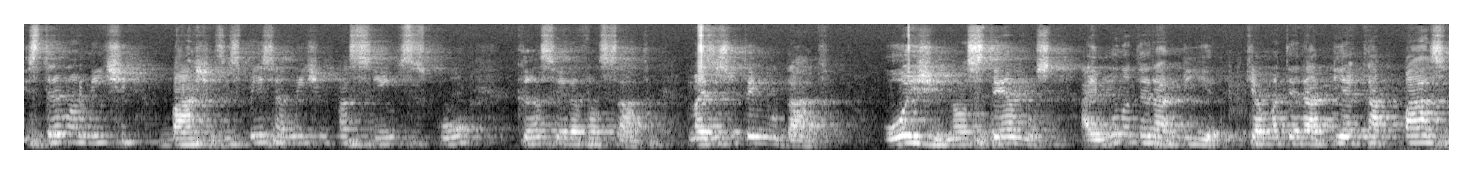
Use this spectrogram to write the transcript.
extremamente baixas, especialmente em pacientes com câncer avançado. Mas isso tem mudado. Hoje nós temos a imunoterapia, que é uma terapia capaz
